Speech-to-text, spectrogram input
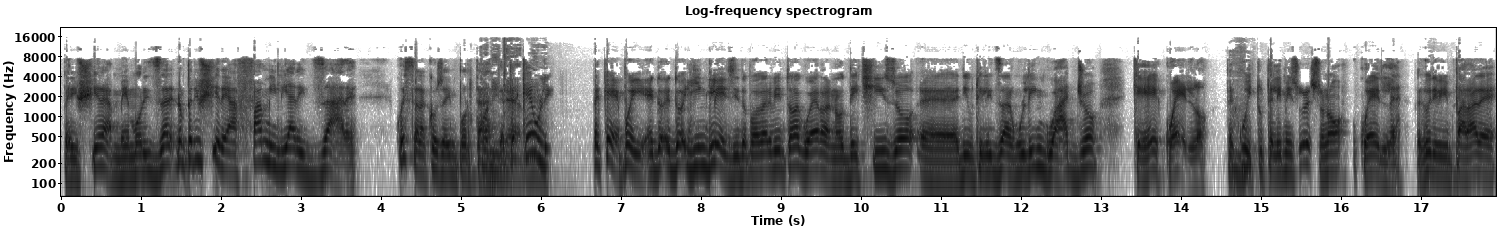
per riuscire a memorizzare, no, per riuscire a familiarizzare. Questa è la cosa importante. Perché, un perché poi eh, do- gli inglesi, dopo aver vinto la guerra, hanno deciso eh, di utilizzare un linguaggio che è quello. Per cui tutte le misure sono quelle, per cui devi imparare,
